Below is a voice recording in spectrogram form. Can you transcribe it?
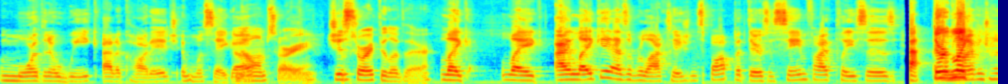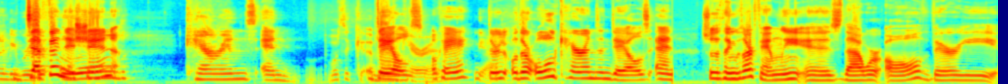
more than a week at a cottage in Wasaga. no i'm sorry Just- i'm sorry if you live there Like like I like it as a relaxation spot, but there's the same five places. Yeah, they're like even trying to be rude. Definition- old Karens and what's it? Dales, okay? Yeah. They're they're old Karens and Dales and so the thing with our family is that we're all very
